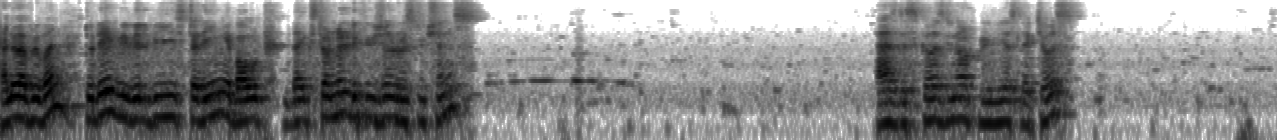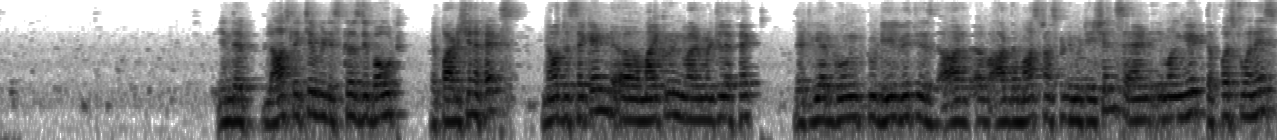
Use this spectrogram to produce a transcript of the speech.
Hello everyone. Today we will be studying about the external diffusional restrictions as discussed in our previous lectures. In the last lecture we discussed about the partition effects. Now the second uh, micro environmental effect that we are going to deal with is are, are the mass transfer limitations and among it the first one is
